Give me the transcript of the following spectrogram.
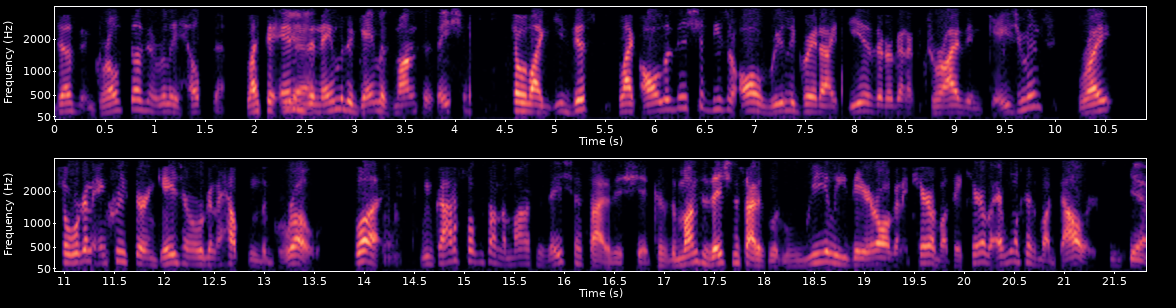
doesn't growth doesn't really help them. Like the end, yeah. the name of the game is monetization. So like this, like all of this shit, these are all really great ideas that are gonna drive engagement, right? So we're gonna increase their engagement. We're gonna help them to grow. But we've got to focus on the monetization side of this shit because the monetization side is what really they're all going to care about. They care about everyone cares about dollars. Yeah,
